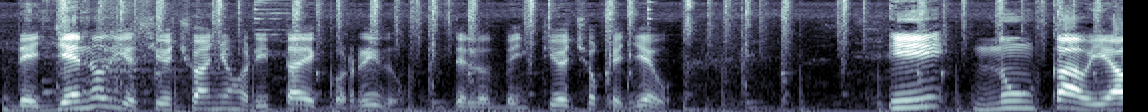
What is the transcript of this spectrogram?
de lleno 18 años ahorita de corrido, de los 28 que llevo y nunca había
